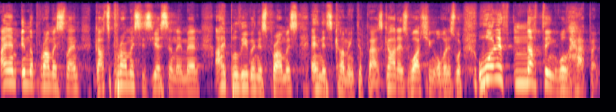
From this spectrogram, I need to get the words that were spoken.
I am in the promised land. God's promise is yes and amen. I believe in His promise and it's coming to pass. God is watching over His word. What if nothing will happen?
